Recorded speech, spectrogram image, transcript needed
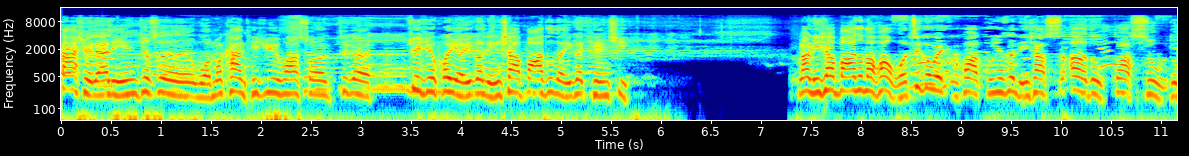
大雪来临就是我们看天气预报说，这个最近会有一个零下八度的一个天气。那零下八度的话，我这个位置的话，估计是零下十二度到十五度。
